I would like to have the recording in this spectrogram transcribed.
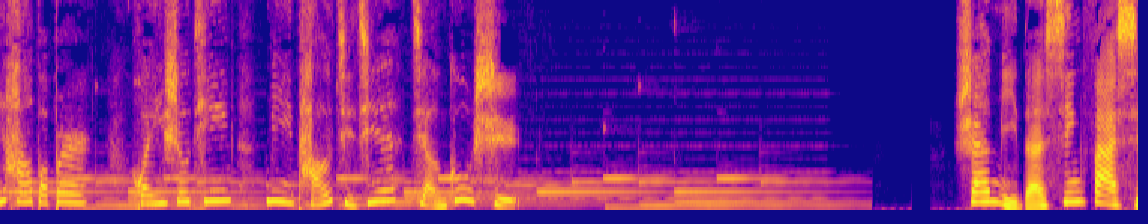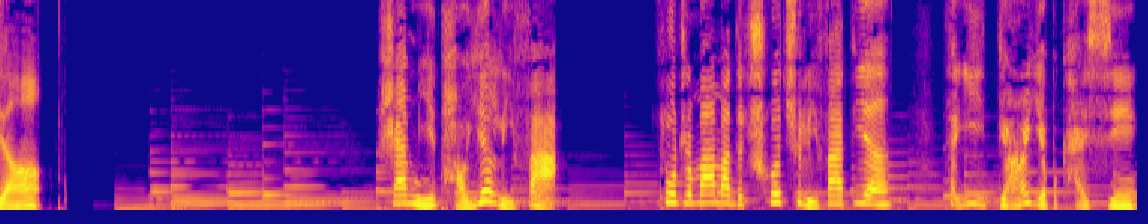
你好，宝贝儿，欢迎收听蜜桃姐姐讲故事。山米的新发型。山米讨厌理发，坐着妈妈的车去理发店，他一点儿也不开心。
